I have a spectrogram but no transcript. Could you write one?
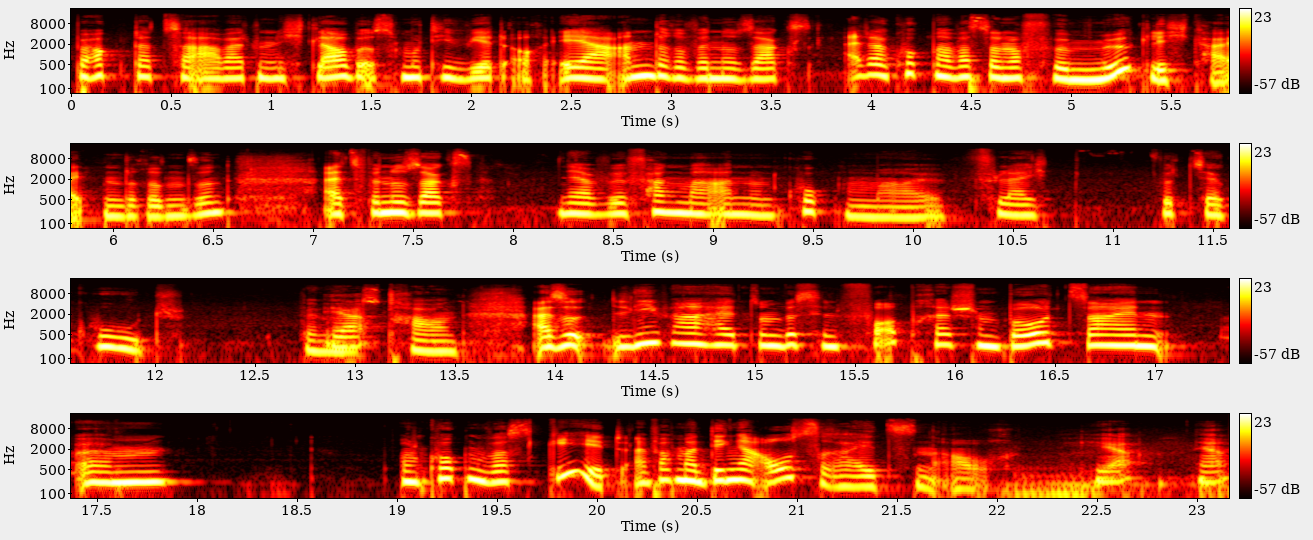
Bock da zu arbeiten. Und ich glaube, es motiviert auch eher andere, wenn du sagst, Alter, guck mal, was da noch für Möglichkeiten drin sind, als wenn du sagst, ja, wir fangen mal an und gucken mal. Vielleicht wird es ja gut, wenn wir ja. uns trauen. Also lieber halt so ein bisschen vorpreschen, Boot sein ähm, und gucken, was geht. Einfach mal Dinge ausreizen auch. Ja, ja.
